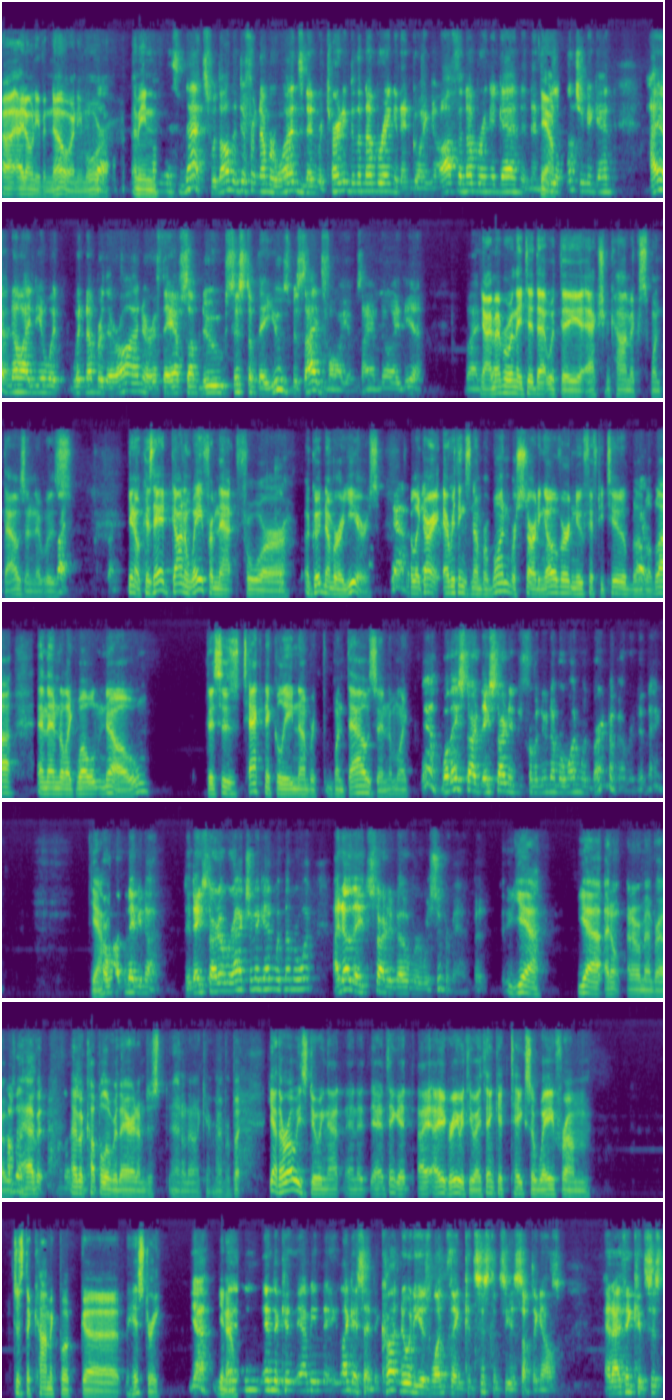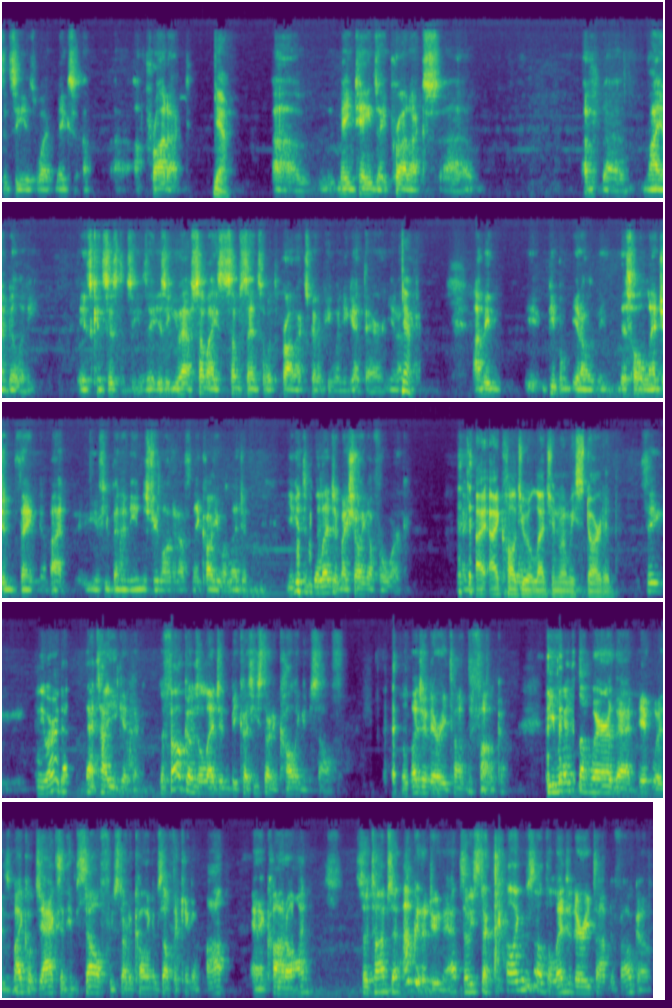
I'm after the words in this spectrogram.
uh, I don't even know anymore. Yeah. I, mean, I mean, it's nuts with all the different number ones, and then returning to the numbering, and then going off the numbering again, and then yeah. relaunching again. I have no idea what what number they're on, or if they have some new system they use besides volumes. I have no idea. But yeah, I uh, remember when they did that with the Action Comics 1000. It was, right. Right. you know, because they had gone away from that for. A good number of years. Yeah. They're like, yeah. all right, everything's number one. We're starting over, new 52, blah, right. blah, blah. And then they're like, well, no, this is technically number 1000. I'm like, yeah. Well, they started, they started from a new number one when burn took over, didn't they? Yeah. Or maybe not. Did they start over action again with number one? I know they started over with Superman, but yeah. Yeah, I don't. I don't remember. I, was, I have it. I have a couple over there, and I'm just. I don't know. I can't remember. But yeah, they're always doing that, and it, I think it. I, I, agree with you. I think it takes away from just the comic book uh, history. Yeah, you know, and, and the. I mean, like I said, the continuity is one thing. Consistency is something else, and I think consistency is what makes a, a product. Yeah, uh, maintains a product's uh, of uh, viability is consistency. Is it, is it you have some some sense of what the product's going to be when you get there? You know, yeah. I mean, people, you know, this whole legend thing about if you've been in the industry long enough and they call you a legend, you get to be a legend by showing up for work. I, I called you a legend when we started. See, and you earned that, it. That's how you get there. DeFalco's a legend because he started calling himself the legendary Tom DeFalco he read somewhere that it was Michael Jackson himself who started calling himself the king of pop, and it caught on. So Tom said, "I'm going to do that." So he started calling himself the legendary Tom DeFalco,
